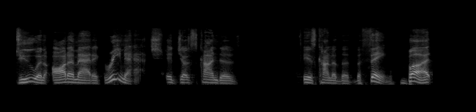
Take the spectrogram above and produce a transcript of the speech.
due an automatic rematch. It just kind of is kind of the, the thing. But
